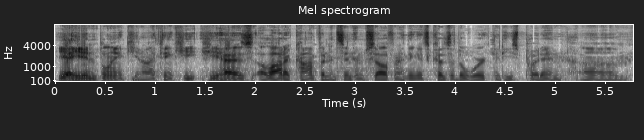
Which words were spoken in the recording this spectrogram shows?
Yeah, he didn't blink. You know, I think he, he has a lot of confidence in himself, and I think it's because of the work that he's put in. Um,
